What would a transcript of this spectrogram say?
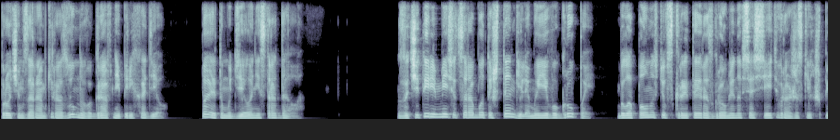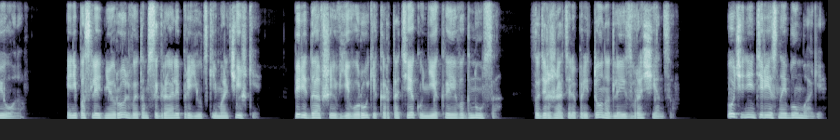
Впрочем, за рамки разумного граф не переходил, поэтому дело не страдало. За четыре месяца работы Штенгелем и его группой была полностью вскрыта и разгромлена вся сеть вражеских шпионов. И не последнюю роль в этом сыграли приютские мальчишки, передавшие в его руки картотеку некоего Гнуса, содержателя притона для извращенцев. Очень интересные бумаги,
